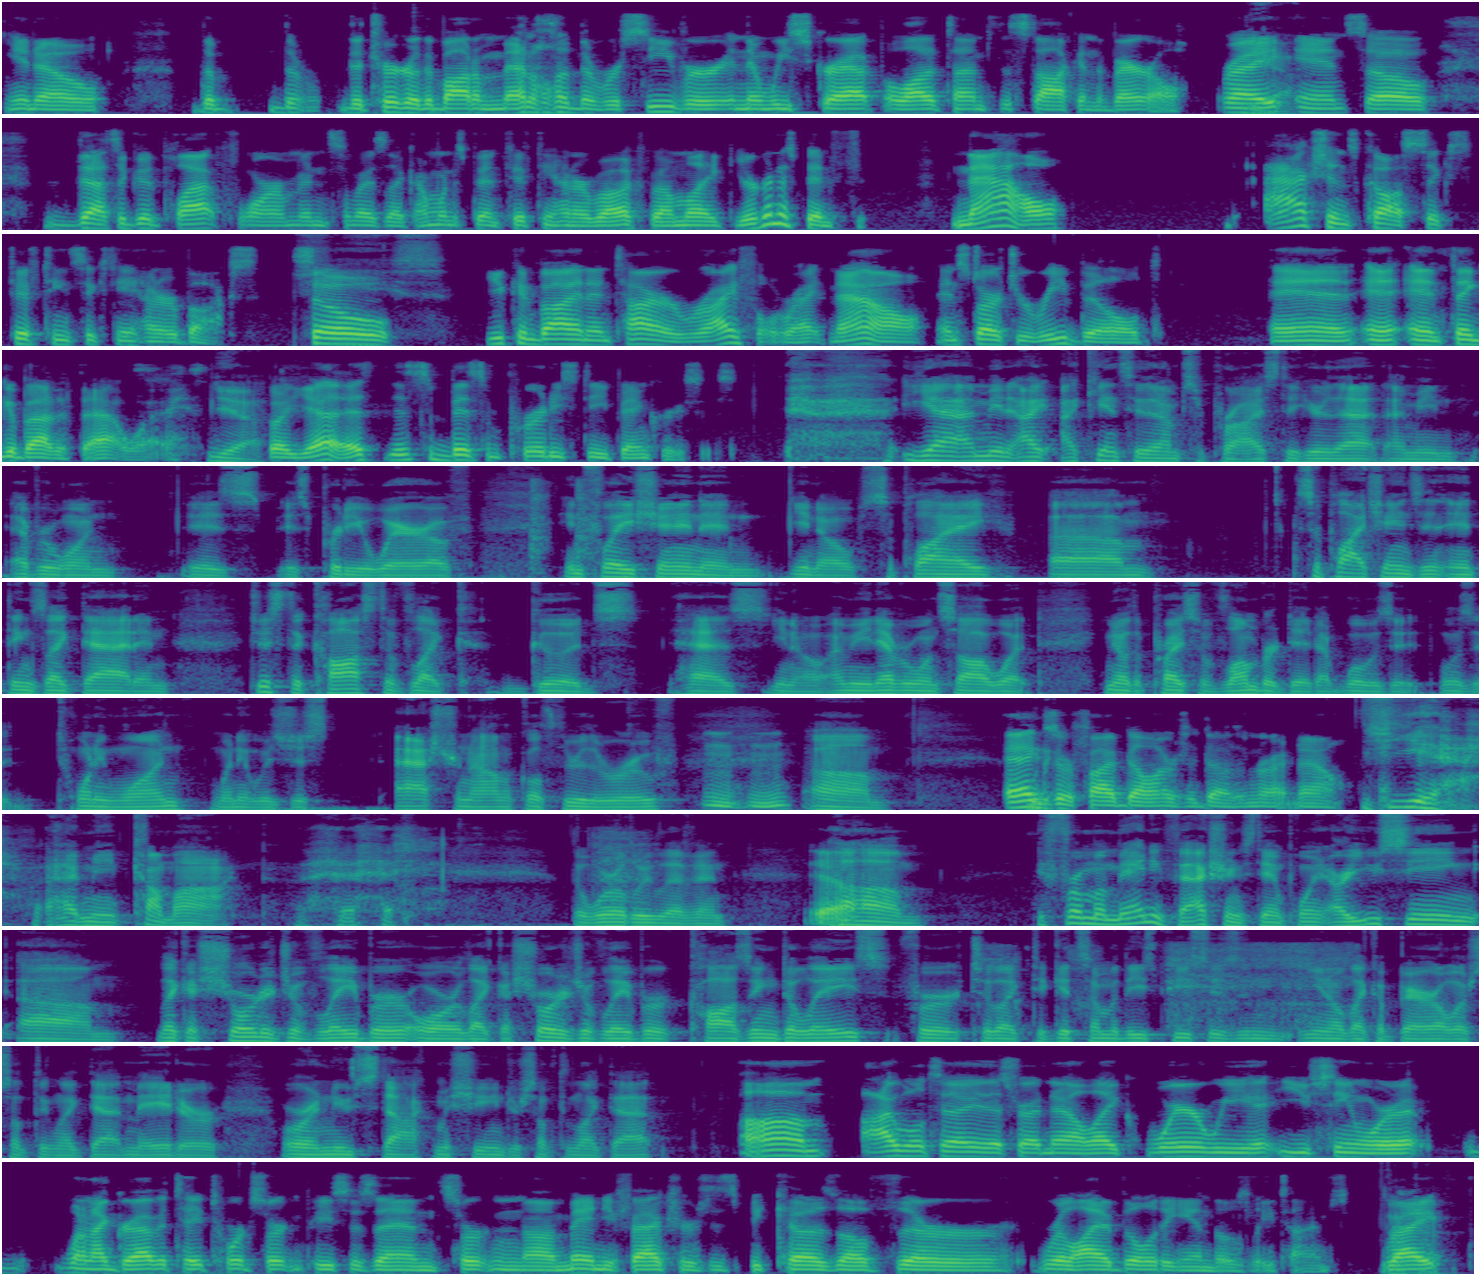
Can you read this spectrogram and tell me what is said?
you know, the the the trigger, the bottom metal, and the receiver, and then we scrap a lot of times the stock and the barrel, right? Yeah. And so that's a good platform. And somebody's like, I'm going to spend fifteen hundred bucks, but I'm like, you're going to spend f- now. Actions cost six, 15, 1600 bucks. So Jeez you can buy an entire rifle right now and start your rebuild and, and, and think about it that way. Yeah. But yeah, it's, it's been some pretty steep increases. Yeah. I mean, I, I can't say that I'm surprised to hear that. I mean, everyone is, is pretty aware of inflation and, you know, supply, um, supply chains and, and things like that. And just the cost of like goods has, you know, I mean, everyone saw what, you know, the price of lumber did. at What was it? Was it 21 when it was just astronomical through the roof. Mm-hmm. Um, Eggs are five dollars a dozen right now. Yeah, I mean, come on, the world we live in. Yeah. Um, from a manufacturing standpoint, are you seeing um, like a shortage of labor or like a shortage of labor causing delays for to like to get some of these pieces and you know like a barrel or something like that made or or a new stock machined or something like that? Um, I will tell you this right now, like where we you've seen where when I gravitate towards certain pieces and certain uh, manufacturers, it's because of their reliability and those lead times, right? Okay.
